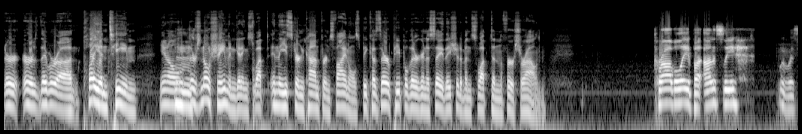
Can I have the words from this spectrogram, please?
or or they were a playing team, you know, Mhm. there's no shame in getting swept in the Eastern Conference Finals because there are people that are gonna say they should have been swept in the first round. Probably, but honestly, who was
